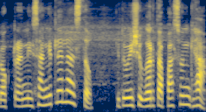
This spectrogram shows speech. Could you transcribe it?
डॉक्टरांनी सांगितलेलं असतं की तुम्ही शुगर तपासून घ्या.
